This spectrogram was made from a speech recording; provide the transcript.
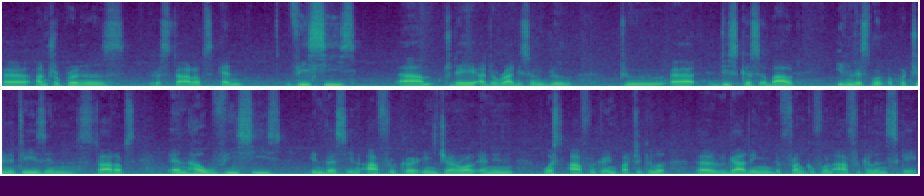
uh, entrepreneurs, startups, and VCs um, today at the Radisson Blu to uh, discuss about investment opportunities in startups and how VCs invest in Africa in general and in West Africa in particular uh, regarding the Francophone Africa landscape.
